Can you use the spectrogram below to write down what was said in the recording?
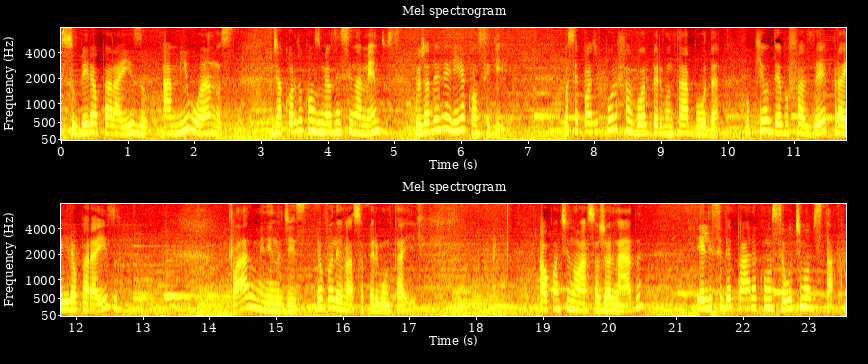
subir ao paraíso há mil anos. De acordo com os meus ensinamentos, eu já deveria conseguir. Você pode, por favor, perguntar a Buda o que eu devo fazer para ir ao paraíso? Claro, o menino diz, eu vou levar sua pergunta a ele. Ao continuar sua jornada, ele se depara com o seu último obstáculo,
